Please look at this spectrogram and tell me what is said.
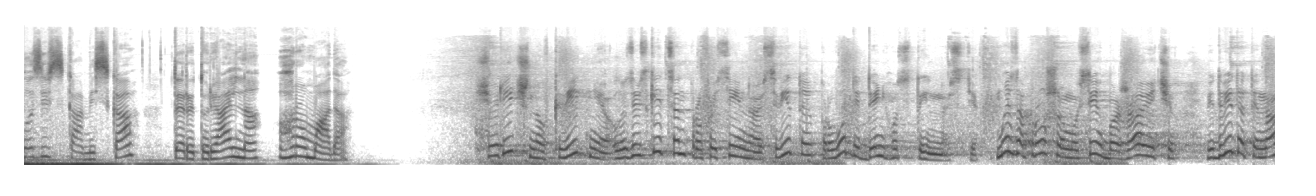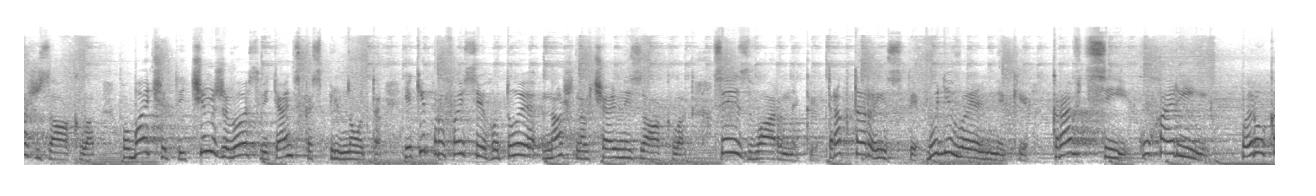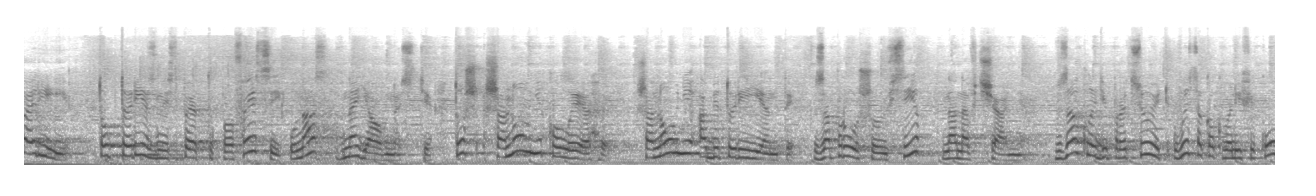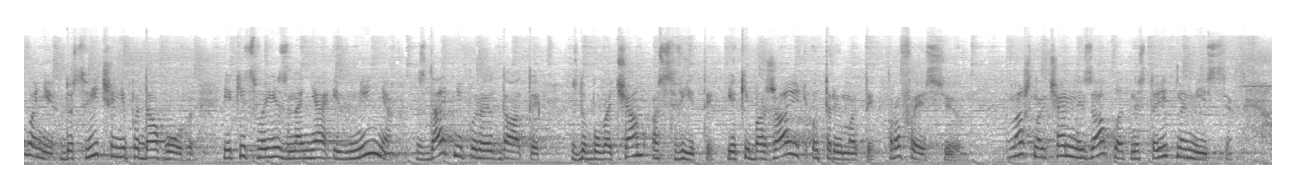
Лозівська міська територіальна громада. Щорічно в квітні Лозівський центр професійної освіти проводить День гостинності. Ми запрошуємо всіх бажаючих відвідати наш заклад, побачити, чим живе освітянська спільнота, які професії готує наш навчальний заклад. Це і зварники, трактористи, будівельники, кравці, кухарі, перукарі. Тобто різний спектр професій у нас в наявності. Тож, шановні колеги, Шановні абітурієнти, запрошую всіх на навчання. В закладі працюють висококваліфіковані досвідчені педагоги, які свої знання і вміння здатні передати здобувачам освіти, які бажають отримати професію. Наш навчальний заклад не стоїть на місці,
